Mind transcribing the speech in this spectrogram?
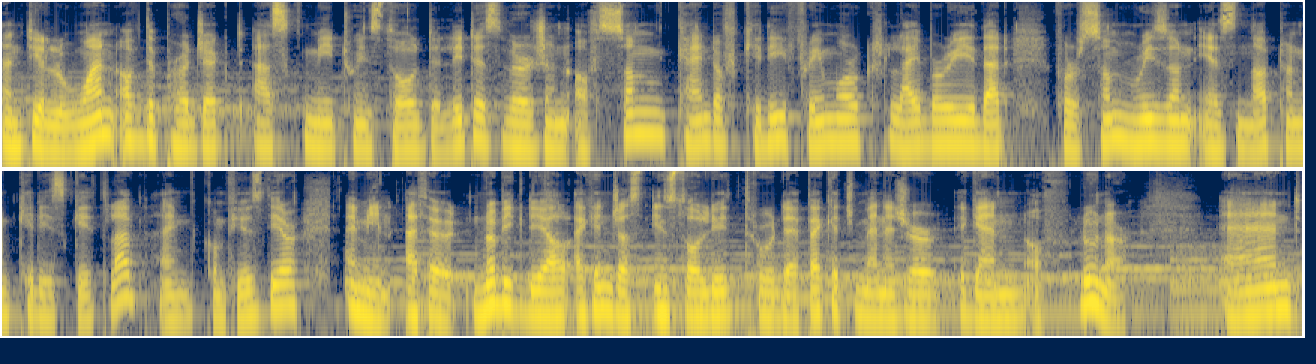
until one of the project asked me to install the latest version of some kind of KDE framework library that for some reason is not on KDE's GitLab. I'm confused here. I mean, I thought no big deal, I can just install it through the package manager again of Lunar and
